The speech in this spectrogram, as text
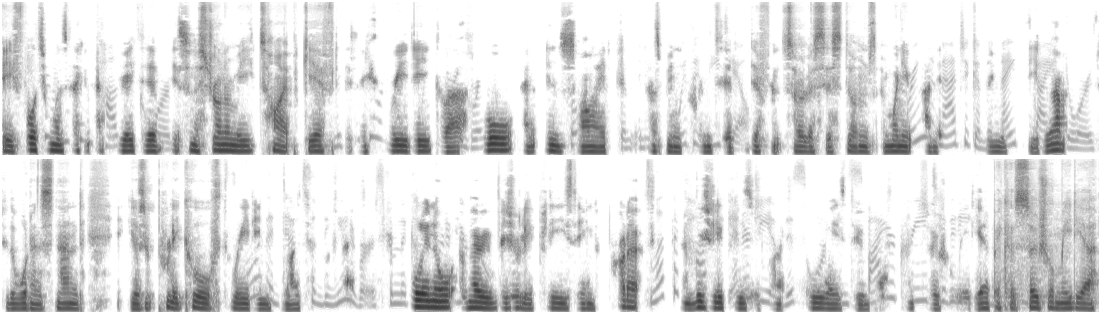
A 41 second ad creative. It's an astronomy type gift. It's a 3D glass wall, and inside has been printed different solar systems. And when you add it to the lamp, to the wooden stand, it gives a pretty cool 3D light. All in all, a very visually pleasing product and visually pleasing products always do best on social media because social media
